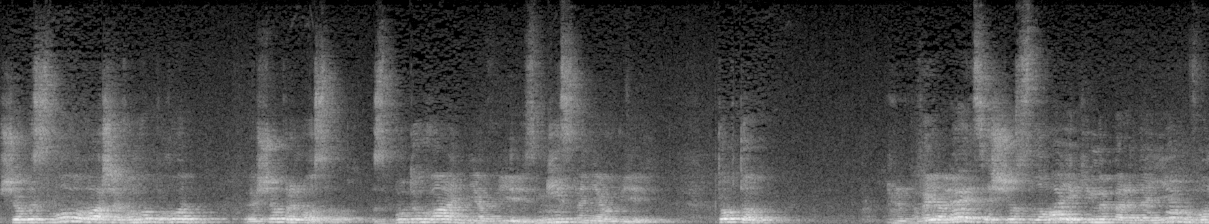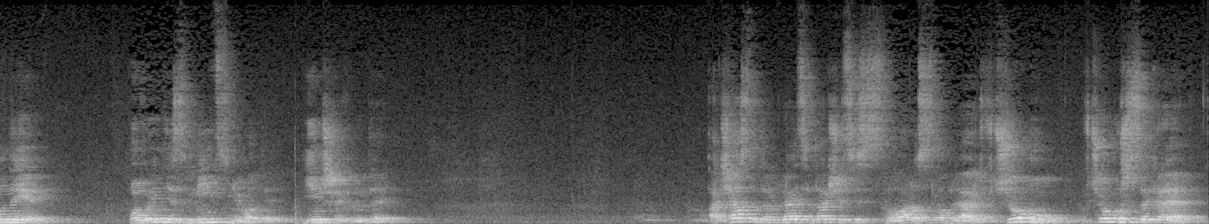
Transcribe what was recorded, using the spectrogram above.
щоб слово ваше воно було, е, що приносило? Збудування в вірі, зміцнення в вірі. Тобто, виявляється, що слова, які ми передаємо, вони повинні зміцнювати інших людей. А часто трапляється так, що ці слова розслабляють. В чому, в чому ж секрет?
